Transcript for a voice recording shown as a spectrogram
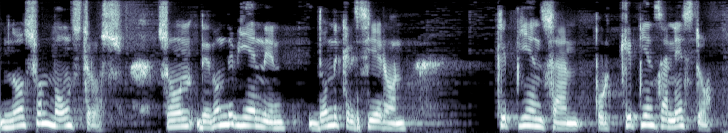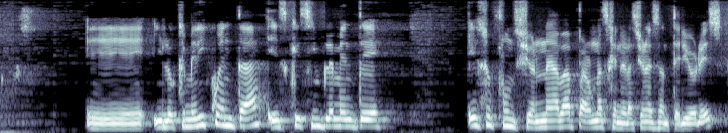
no son monstruos, son de dónde vienen, dónde crecieron, qué piensan, por qué piensan esto. Eh, y lo que me di cuenta es que simplemente eso funcionaba para unas generaciones anteriores,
